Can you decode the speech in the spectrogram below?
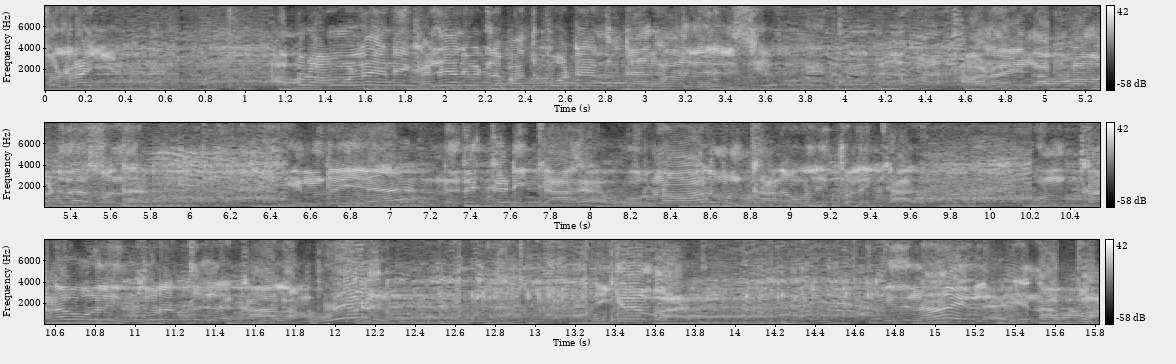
சொல்கிறாங்க அப்புறம் அவங்களாம் என்னை கல்யாண வீட்டில் பார்த்து போட்டா எடுத்துட்டாங்கிறது வேறு விஷயம். ஆனால் எங்கள் அப்பா மட்டும் தான் சொன்னார். இன்றைய நெருக்கடிக்காக ஒரு நாள் உன் கனவுகளை தொலைக்காது. உன் கனவுகளை துரத்துகிற காலம் ஓடு. நிற்கிறேன் பார். இது நான் இல்லை. என் அப்பா.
